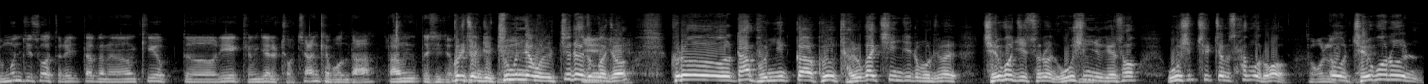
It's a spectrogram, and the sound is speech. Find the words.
주문 지수가 들어있다거는 기업들이 경제를 좋지 않게 본다라는 뜻이죠. 그렇죠. 이제 주문량을 줄여둔 예, 거죠. 예. 그러다 보니까 그 결과치인지를 모르지만 재고 지수는 56에서 57.3으로 음. 더 올라갔네. 또 재고는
